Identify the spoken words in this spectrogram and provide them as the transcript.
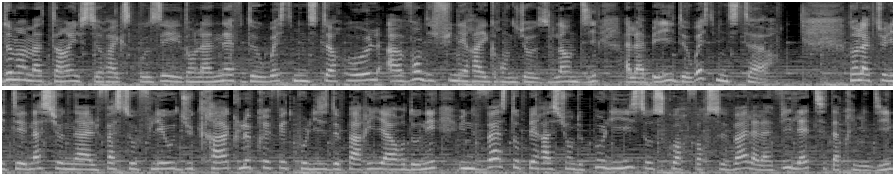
Demain matin, il sera exposé dans la nef de Westminster Hall avant des funérailles grandioses lundi à l'abbaye de Westminster. Dans l'actualité nationale, face au fléau du crack, le préfet de police de Paris a ordonné une vaste opération de police au square Forceval à la Villette cet après-midi.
